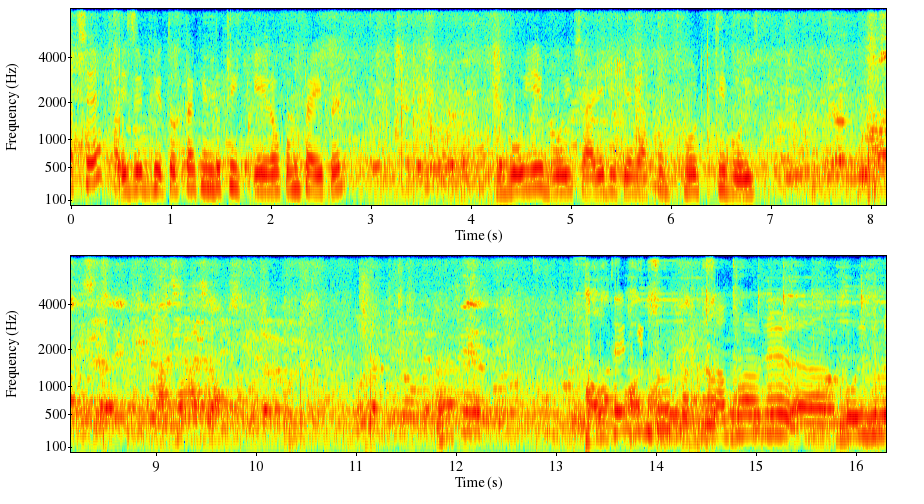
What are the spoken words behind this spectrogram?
আছে। এই যে ভেতরটা কিন্তু ঠিক এরকম টাইপের বইয়ে বই, চারিদিকে দেখো, ভর্তি বই। ভূতের কিন্তু সব ধরনের বইগুলো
